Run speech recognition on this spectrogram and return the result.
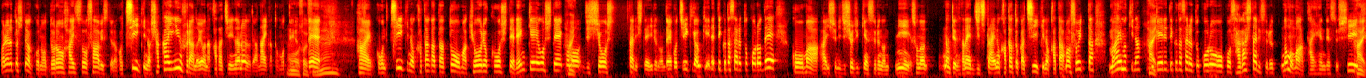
我々としてはこのドローン配送サービスというのはこう地域の社会インフラのような形になるのではないかと思っているので。はい、この地域の方々とまあ協力をして、連携をして、この実証をししたりしているので、こう地域が受け入れてくださるところで、こうまあ、一緒に実証実験するのに、そのなんていうんですかね、自治体の方とか地域の方、まあ、そういった前向きな受け入れてくださるところをこう探したりするのもまあ大変ですし、はい、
